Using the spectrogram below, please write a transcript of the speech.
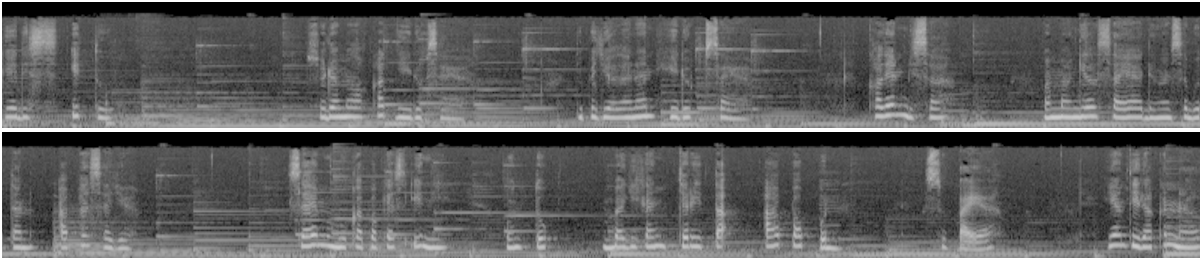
Gadis itu sudah melekat di hidup saya, di perjalanan hidup saya. Kalian bisa memanggil saya dengan sebutan apa saja. Saya membuka podcast ini untuk membagikan cerita apa pun supaya yang tidak kenal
